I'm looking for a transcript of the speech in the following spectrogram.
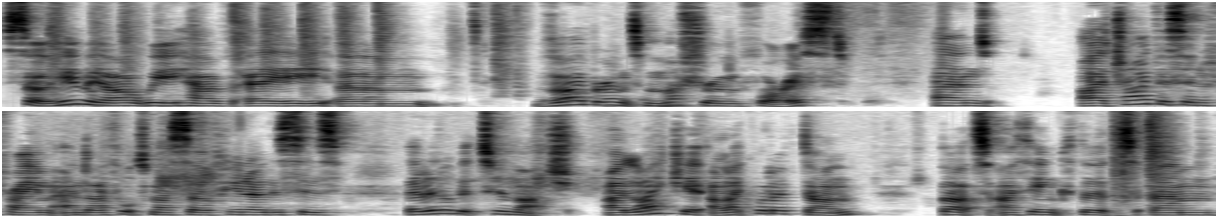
So here we are. We have a um, vibrant mushroom forest. And I tried this in a frame and I thought to myself, you know, this is a little bit too much. I like it. I like what I've done. But I think that um,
